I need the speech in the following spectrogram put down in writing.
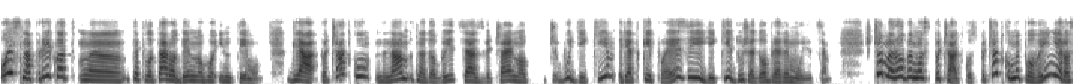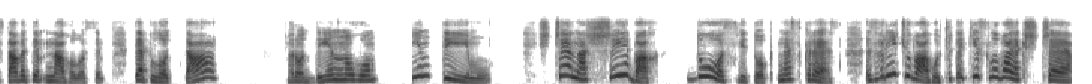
Ось, наприклад, е, теплота родинного інтиму. Для початку нам знадобиться, звичайно, будь-які рядки поезії, які дуже добре римуються. Що ми робимо спочатку? Спочатку ми повинні розставити наголоси. Теплота родинного інтиму. Ще на шибах досвіток не скрес. Зверніть увагу, що такі слова, як ще,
